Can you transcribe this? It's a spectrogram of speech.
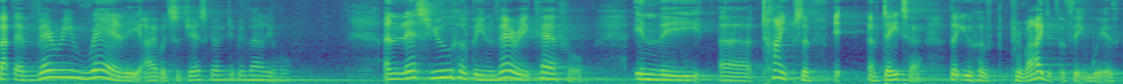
But they're very rarely, I would suggest, going to be valuable. Unless you have been very careful in the uh, types of, of data that you have provided the thing with,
